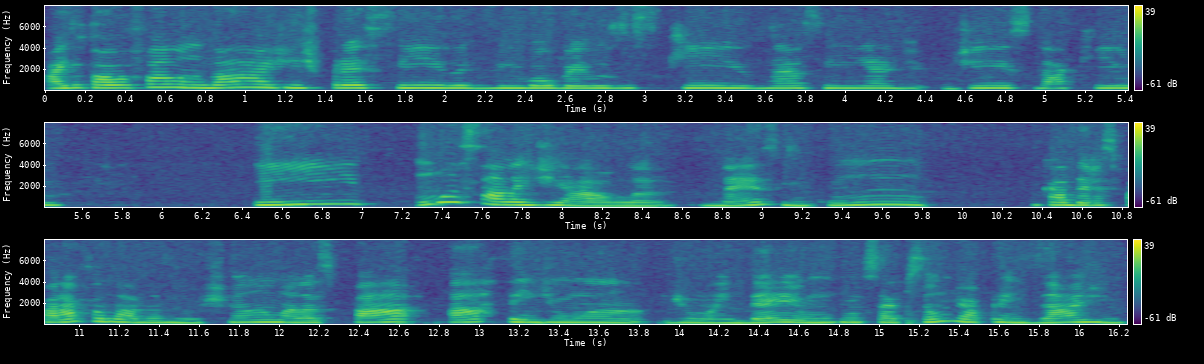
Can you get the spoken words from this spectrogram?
Aí tu tava falando, ah, a gente precisa desenvolver os skills, né, assim, é disso, daquilo. E uma sala de aula, né, assim, com cadeiras parafusadas no chão, elas pa partem de uma, de uma ideia, uma concepção de aprendizagem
